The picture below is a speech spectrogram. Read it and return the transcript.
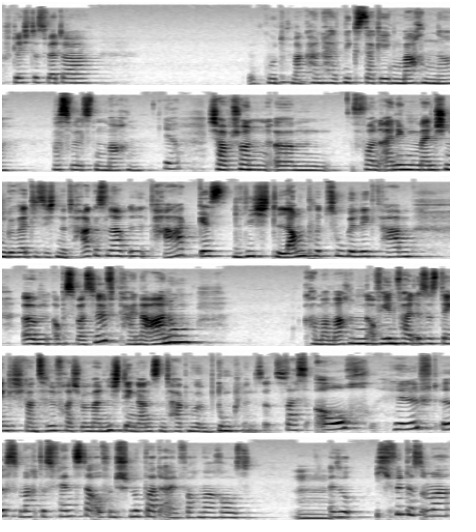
Schlechtes Wetter. Gut, man kann halt nichts dagegen machen, ne? Was willst du denn machen? Ja. Ich habe schon ähm, von einigen Menschen gehört, die sich eine Tageslichtlampe zugelegt haben. Ähm, ob es was hilft, keine Ahnung. Kann man machen. Auf jeden Fall ist es, denke ich, ganz hilfreich, wenn man nicht den ganzen Tag nur im Dunkeln sitzt. Was auch hilft, ist, macht das Fenster auf und schnuppert einfach mal raus. Mm. Also ich finde das immer,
